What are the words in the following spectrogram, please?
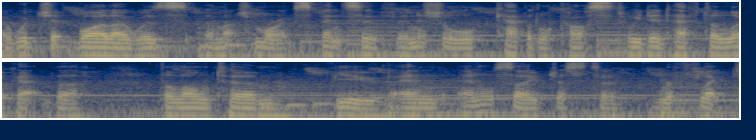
a wood chip boiler was a much more expensive initial capital cost, we did have to look at the the long-term view and, and also just to reflect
